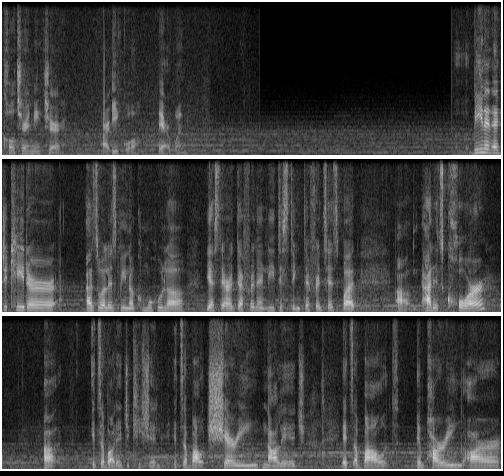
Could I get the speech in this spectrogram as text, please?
culture and nature are equal, they are one. Being an educator as well as being a kumuhula, yes, there are definitely distinct differences, but um, at its core, uh, it's about education. It's about sharing knowledge. It's about empowering our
